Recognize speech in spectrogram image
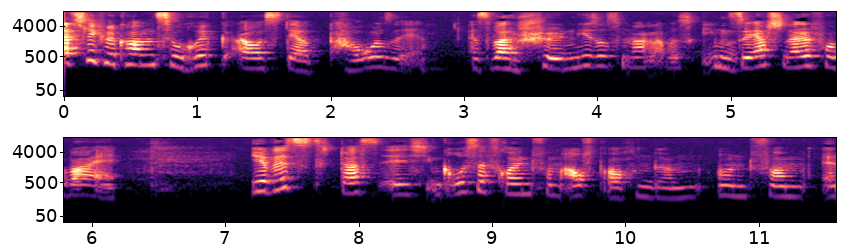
Herzlich willkommen zurück aus der Pause. Es war schön dieses Mal, aber es ging sehr schnell vorbei. Ihr wisst, dass ich ein großer Freund vom Aufbrauchen bin und vom äh,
